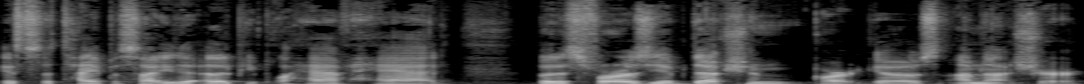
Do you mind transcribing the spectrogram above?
it's the type of sighting that other people have had, but as far as the abduction part goes, I'm not sure.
